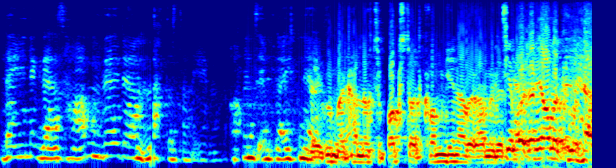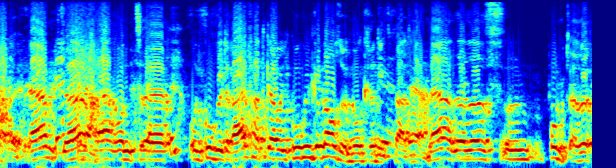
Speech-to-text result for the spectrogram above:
derjenige, der das haben will, der macht das dann eben. Auch wenn es eben vielleicht nervt. Ja gut, man kann noch zu Box.com gehen, aber da haben wir das. Die wollen ja auch eine Kreditkarte. Ja, ja, ja, und, äh, und Google Drive hat, glaube ich, Google genauso nur Kreditkarte. Ja. Ja, also das ist ein Punkt. Also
